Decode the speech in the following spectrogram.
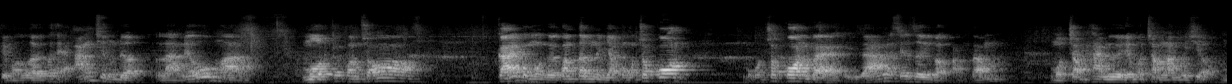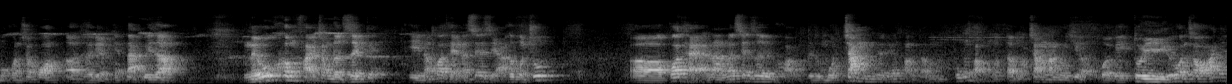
thì mọi người có thể áng chừng được là nếu mà một cái con chó cái mà mọi người quan tâm là nhập một con chó con một con chó con về thì giá nó sẽ rơi vào khoảng tầm 120 đến 150 triệu một con sóc con ở thời điểm hiện tại bây giờ. Nếu không phải trong đợt dịch ấy, thì nó có thể nó sẽ rẻ hơn một chút. Ờ, có thể là nó sẽ rơi khoảng từ 100 cho đến khoảng tầm cũng khoảng một tầm 150 triệu. Bởi vì tùy cái con chó nhé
